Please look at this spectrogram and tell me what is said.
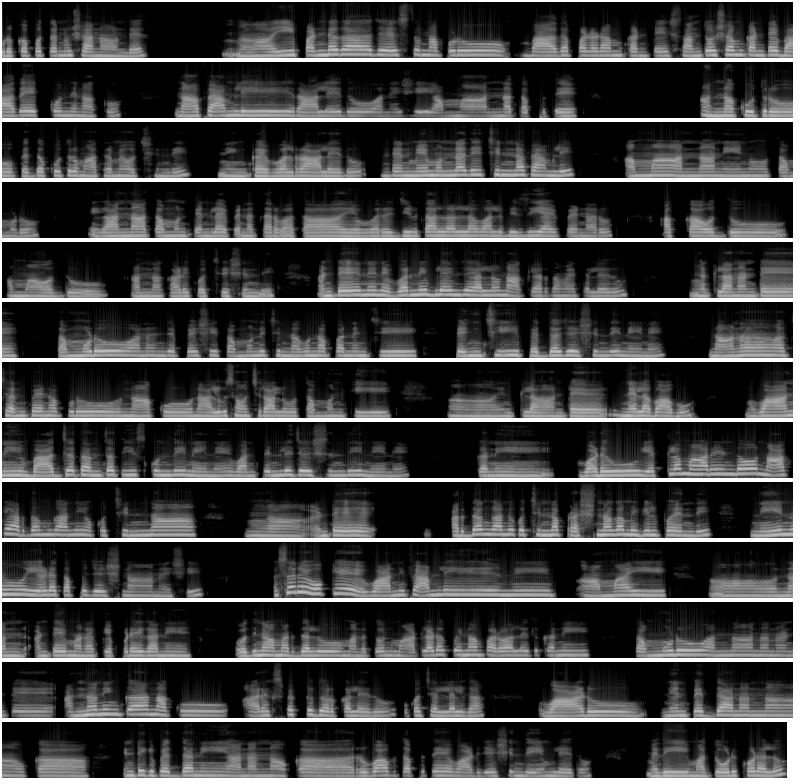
ఉడకపోతను షనా ఉండే. ఈ పండగ చేస్తున్నప్పుడు బాధపడడం కంటే, సంతోషం కంటే బాధే ఎక్కువుంది నాకు. నా ఫ్యామిలీ రాలేదు అనేసి అమ్మ, అన్న తప్పితే అన్న కూతురు, పెద్ద కూతురు మాత్రమే వచ్చింది. ఇంకా ఎవ్వళ్ళు రాలేదు. అంటే మేమున్నది చిన్న ఫ్యామిలీ. అమ్మ, అన్న, నేను, తమ్ముడు. ఇగ అన్న, తమ్ముని పెండ్లయిపోయిన తర్వాత ఎవరి జీవితాలలో వాళ్ళు బిజీ అయిపోయినారు. అక్క వద్దు, అమ్మ వద్దు అన్న కాడికి వచ్చేసింది అంటే నేను ఎవరిని బ్లేమ్ చేయాలో నాకే అర్థమైతలేదు. ఎట్లానంటే తమ్ముడు అని చెప్పేసి తమ్ముడిని చిన్నగున్నప్పటి నుంచి పెంచి పెద్ద చేసింది నేనే. నాన్న చనిపోయినప్పుడు నాకు నాలుగు సంవత్సరాలు తమ్మునికి ఇంట్లో అంటే నెల బాబు. వాని బాధ్యత అంతా తీసుకుంది నేనే. వాని పెళ్ళి చేసింది నేనే. కానీ వాడు ఎట్లా మారిండో నాకే అర్థం కానీ ఒక చిన్న అంటే అర్థం కానీ ఒక చిన్న ప్రశ్నగా మిగిలిపోయింది. నేను ఏడ తప్పు చేసిన అనేసి. సరే ఓకే. వాని ఫ్యామిలీని ఆ అమ్మాయి నన్ను అంటే మనకు ఎప్పుడే కానీ వదిన, మరదలు మనతోని మాట్లాడకపోయినా పర్వాలేదు కానీ, తమ్ముడు, అన్న అంటే అన్నని ఇంకా నాకు ఆ రెస్పెక్ట్ దొరకలేదు ఒక చెల్లెలుగా. వాడు నేను పెద్ద అనన్న ఒక ఇంటికి పెద్దని అనన్న ఒక రుబాబు తప్పితే వాడు చేసింది ఏం లేదు. ఇది మా తోడికోడలు.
